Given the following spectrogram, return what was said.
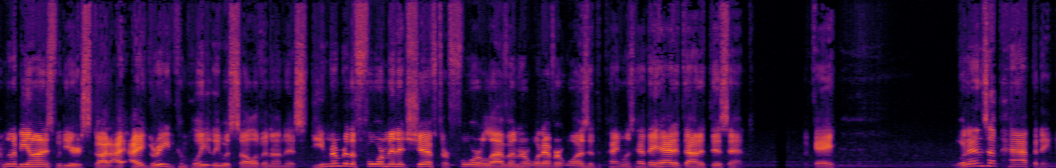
I'm gonna be honest with you, Scott. I, I agreed completely with Sullivan on this. Do you remember the four minute shift or four eleven or whatever it was that the Penguins had? They had it down at this end. Okay. What ends up happening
